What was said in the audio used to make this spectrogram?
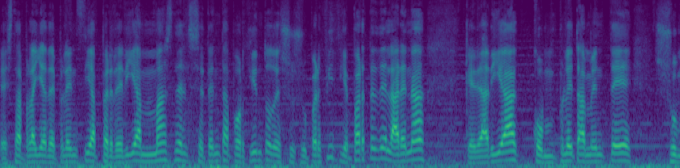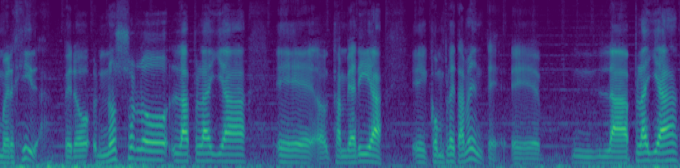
esta playa de Plencia perdería más del 70% de su superficie. Parte de la arena quedaría completamente sumergida. Pero no solo la playa eh, cambiaría eh, completamente. Eh, la playa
